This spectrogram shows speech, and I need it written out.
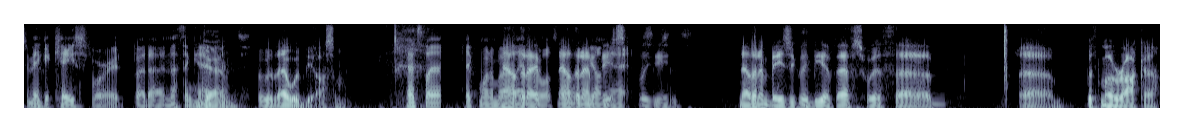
to make a case for it, but uh, nothing Yeah. happens. Oh, that would be awesome. That's like, like one of my Now that I've, now I that I'm be on that basically- Now that I'm basically BFFs with uh, uh, with Mo Rocca,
